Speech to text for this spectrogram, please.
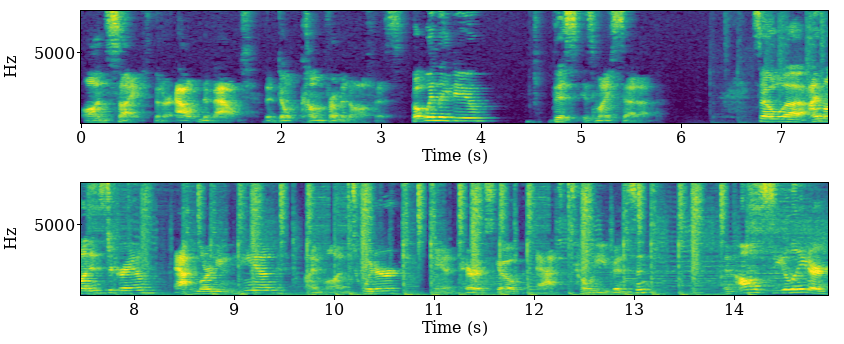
on site, that are out and about, that don't come from an office. But when they do, this is my setup. So uh, I'm on Instagram at Learning in Hand. I'm on Twitter and Periscope at Tony Vincent. And I'll see you later.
